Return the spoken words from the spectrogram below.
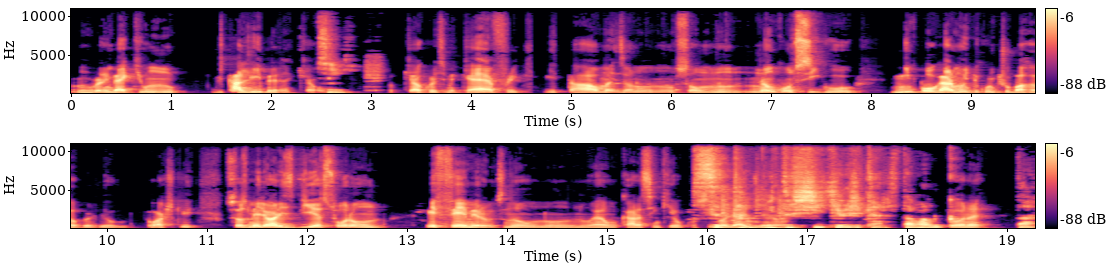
um running back 1 de calibre, né? Que é o, Sim. Que é o Chris McCaffrey e tal, mas eu não, não sou, não, não consigo me empolgar muito com o Chuba Hubbard. Eu, eu acho que seus melhores dias foram efêmeros, não, não, não é um cara assim que eu consigo Você olhar tá e dizer, muito chique hoje, cara. Você tá maluco. "Tô, né? Tá.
